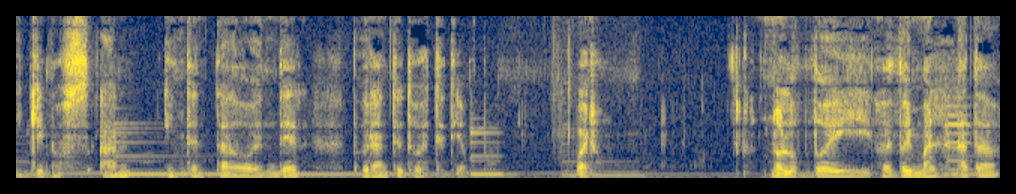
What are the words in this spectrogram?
y que nos han intentado vender durante todo este tiempo. Bueno, no los doy, no les doy más la lata,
